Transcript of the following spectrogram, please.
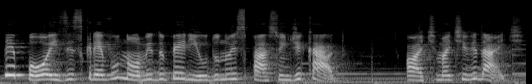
Depois, escreva o nome do período no espaço indicado. Ótima atividade!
